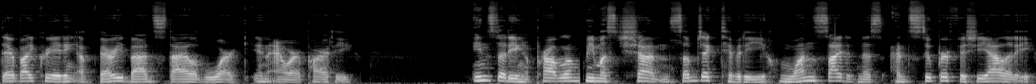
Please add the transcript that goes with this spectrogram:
thereby creating a very bad style of work in our party. In studying a problem, we must shun subjectivity, one sidedness, and superficiality.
